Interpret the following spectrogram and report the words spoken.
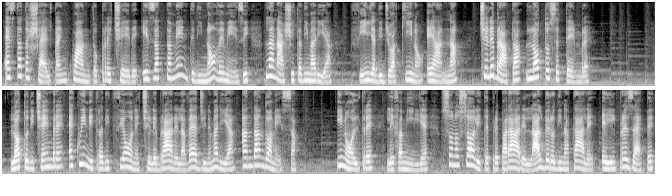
è stata scelta in quanto precede esattamente di nove mesi la nascita di Maria, figlia di Gioacchino e Anna, celebrata l'8 settembre. L'8 dicembre è quindi tradizione celebrare la Vergine Maria andando a messa. Inoltre, le famiglie sono solite preparare l'albero di Natale e il presepe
